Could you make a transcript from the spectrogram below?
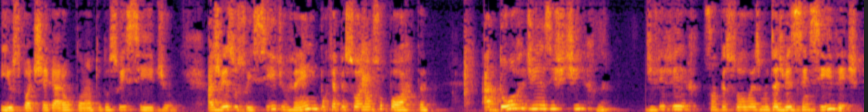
E isso pode chegar ao ponto do suicídio. Às vezes o suicídio vem porque a pessoa não suporta a dor de existir, né? de viver. São pessoas muitas vezes sensíveis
